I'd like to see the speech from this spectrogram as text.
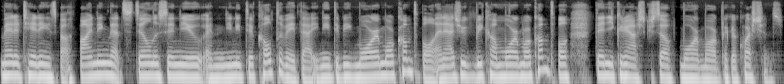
meditating. It's about finding that stillness in you. And you need to cultivate that. You need to be more and more comfortable. And as you become more and more comfortable, then you can ask yourself more and more bigger questions.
